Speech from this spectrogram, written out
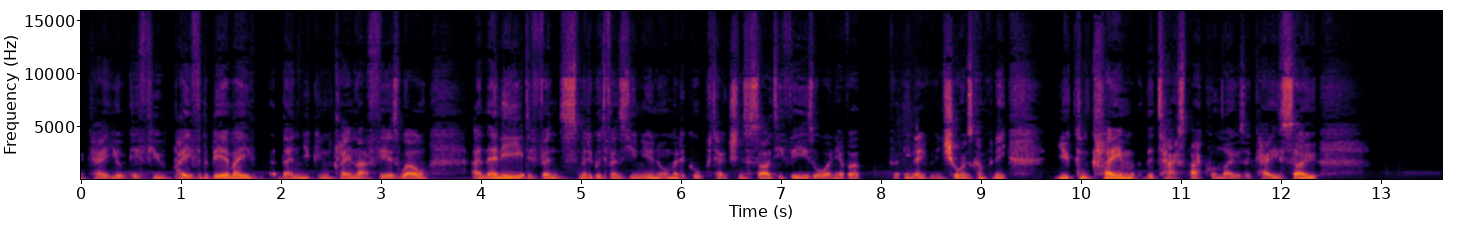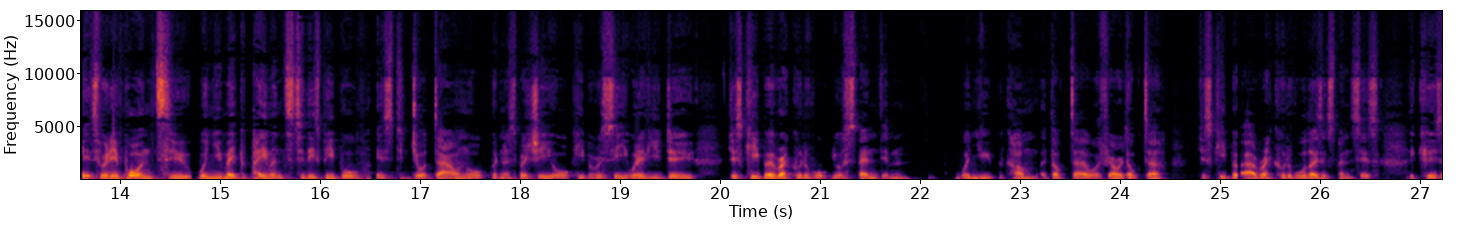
Okay, you, if you pay for the BMA, then you can claim that fee as well, and any defence, medical defence union, or medical protection society fees, or any other you know insurance company, you can claim the tax back on those. Okay, so it's really important to when you make a payment to these people is to jot down or put in a spreadsheet or keep a receipt, whatever you do, just keep a record of what you're spending when you become a doctor, or if you're a doctor, just keep a record of all those expenses because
